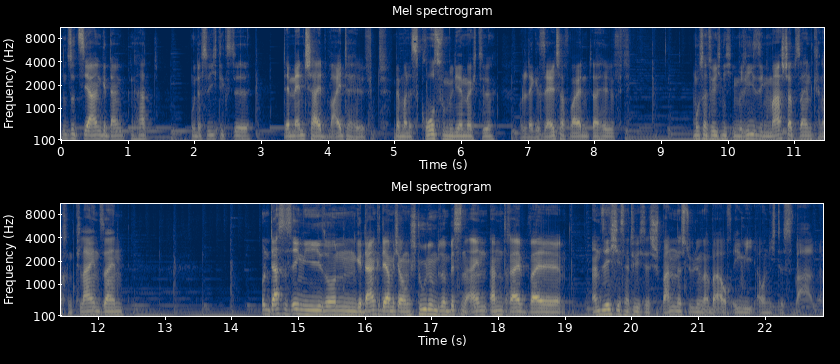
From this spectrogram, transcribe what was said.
einen sozialen Gedanken hat und das Wichtigste, der Menschheit weiterhilft, wenn man es groß formulieren möchte oder der Gesellschaft weiterhilft. Muss natürlich nicht im riesigen Maßstab sein, kann auch im kleinen sein. Und das ist irgendwie so ein Gedanke, der mich auch im Studium so ein bisschen ein antreibt, weil an sich ist natürlich das spannende Studium, aber auch irgendwie auch nicht das Wahre.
